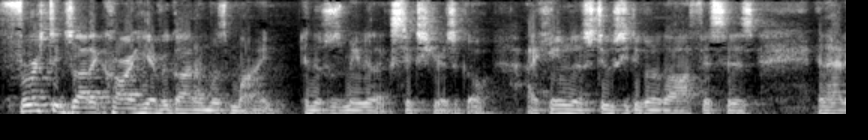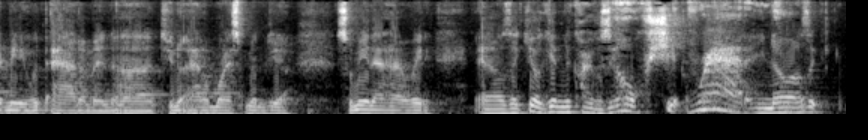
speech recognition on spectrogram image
first exotic car he ever got him was mine, and this was maybe like six years ago. I came to the Stussy to go to the offices, and I had a meeting with Adam and uh, do you know Adam Weissman? Yeah. So me and Adam had a meeting, and I was like, "Yo, get in the car." He goes, "Oh shit, rad!" And, you know, I was like.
